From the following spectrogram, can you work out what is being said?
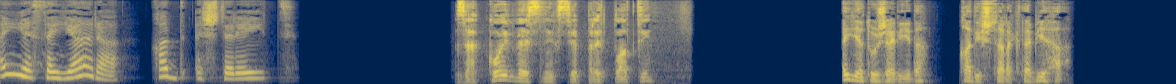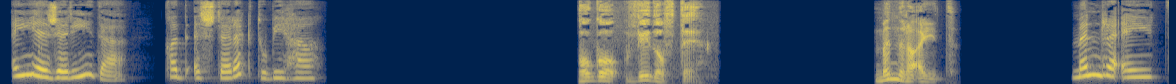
أي سيارة قد اشتريت؟ Za koji vesnik se pretplati? أية جريدة قد اشتركت بها أي جريدة قد اشتركت بها؟ Kogo vidovte? من رأيت من رأيت؟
